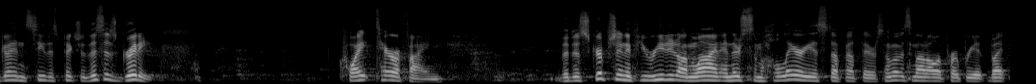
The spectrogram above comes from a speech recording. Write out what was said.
go ahead and see this picture. This is Gritty. Quite terrifying. The description, if you read it online, and there's some hilarious stuff out there, some of it's not all appropriate, but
